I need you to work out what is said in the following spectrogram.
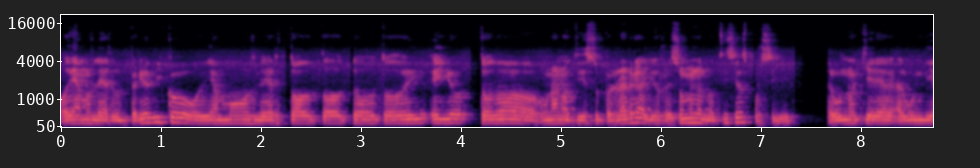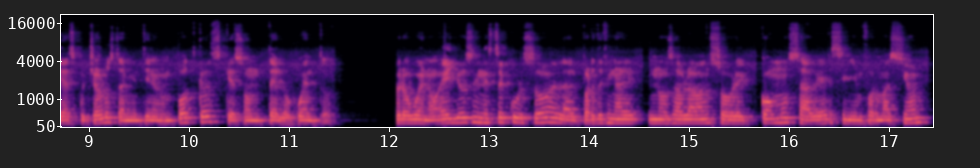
odiamos leer el periódico, odiamos leer todo, todo, todo, todo ello, toda una noticia súper larga. Ellos resumen las noticias por si alguno quiere algún día escucharlos. También tienen un podcast que son Te lo cuento. Pero bueno, ellos en este curso, en la parte final, nos hablaban sobre cómo saber si la información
